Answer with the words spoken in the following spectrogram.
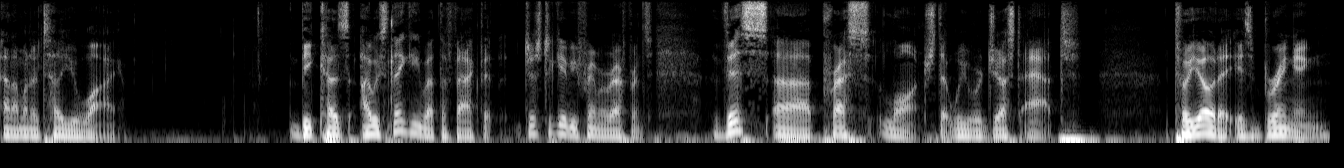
and I'm going to tell you why because I was thinking about the fact that just to give you frame of reference, this uh, press launch that we were just at, Toyota is bringing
